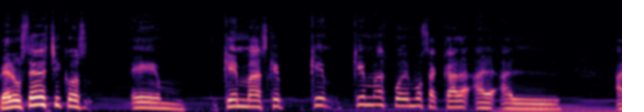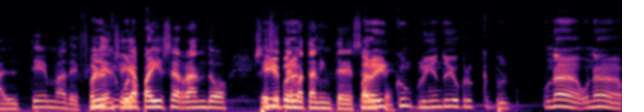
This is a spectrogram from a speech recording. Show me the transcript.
Pero ustedes, chicos, em, ¿qué más? ¿Qué, qué, qué más podemos sacar al, al tema de Pues es que, Fidencio? bueno, ya para ir cerrando Sí, ese para- tema tan Para interesante. ir concluyendo, yo creo que pues una, una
